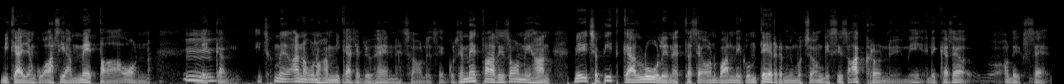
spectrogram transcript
mikä jonkun asian meta on. Mm. Eli itse kun me aina unohan, mikä se lyhenne se oli. Se, kun se meta siis on ihan, me itse pitkään luulin, että se on vain niin termi, mutta se onkin siis akronyymi. Eli se, oliko se,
